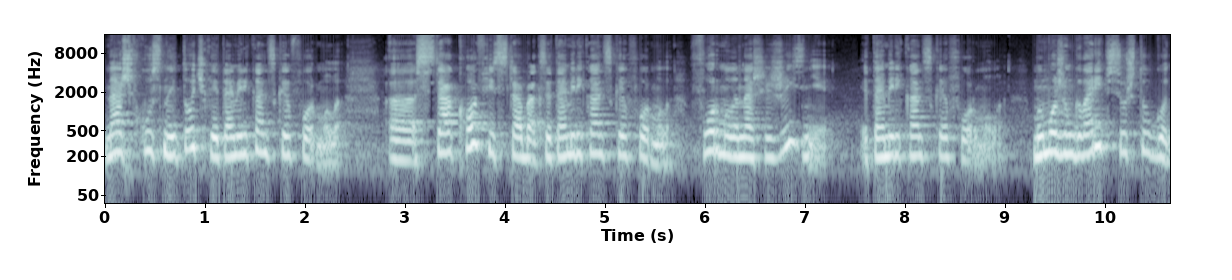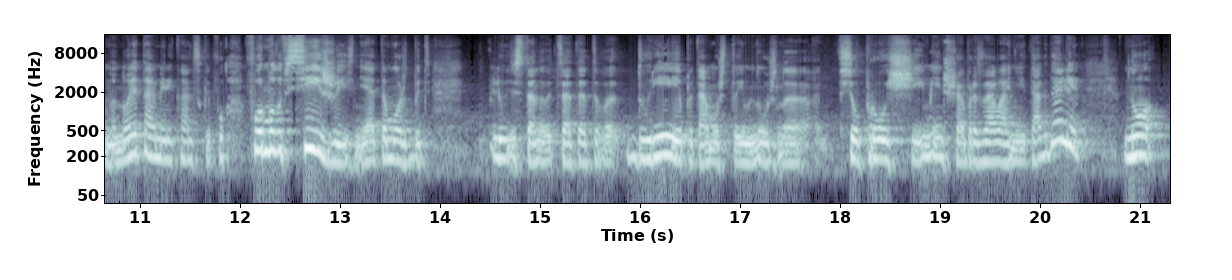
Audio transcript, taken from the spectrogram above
Наш вкусная точка – это американская формула. Star Coffee, Starbucks – это американская формула. Формула нашей жизни – это американская формула. Мы можем говорить все, что угодно, но это американская формула всей жизни. Это может быть люди становятся от этого дурее, потому что им нужно все проще и меньше образования и так далее. Но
